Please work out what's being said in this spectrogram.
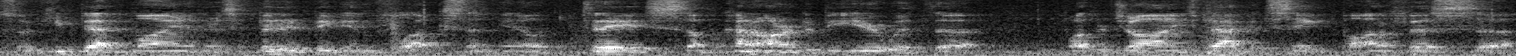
So keep that in mind, and there's been a big influx, and, you know, today it's, I'm kind of honored to be here with uh, Father John, he's back at St. Boniface. Uh,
